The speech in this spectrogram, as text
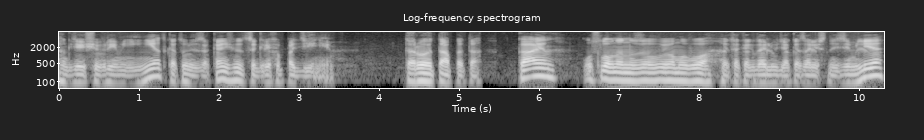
где еще времени нет, который заканчивается грехопадением. Второй этап – это Каин, условно назовем его, это когда люди оказались на земле,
